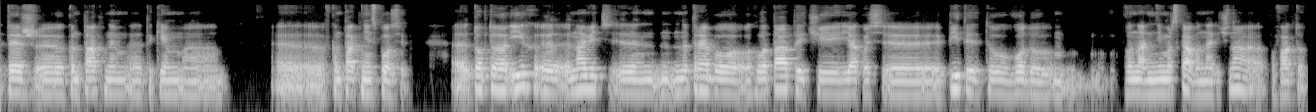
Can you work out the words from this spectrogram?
теж е, контактним е, таким е, в контактний спосіб. Тобто їх навіть не треба глотати чи якось піти ту воду. Вона не морська, вона річна по факту.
